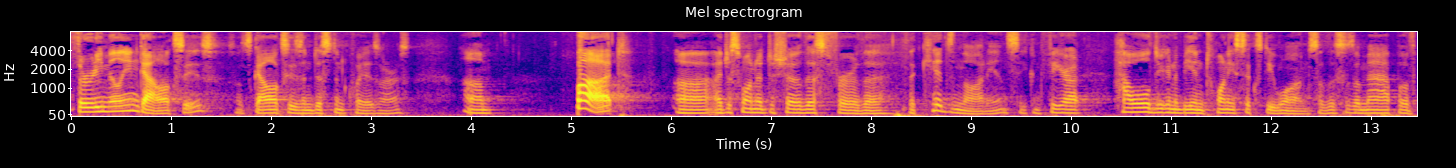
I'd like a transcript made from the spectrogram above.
30 million galaxies. So it's galaxies and distant quasars. Um, but uh, I just wanted to show this for the, the kids in the audience so you can figure out how old you're going to be in 2061. So this is a map of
